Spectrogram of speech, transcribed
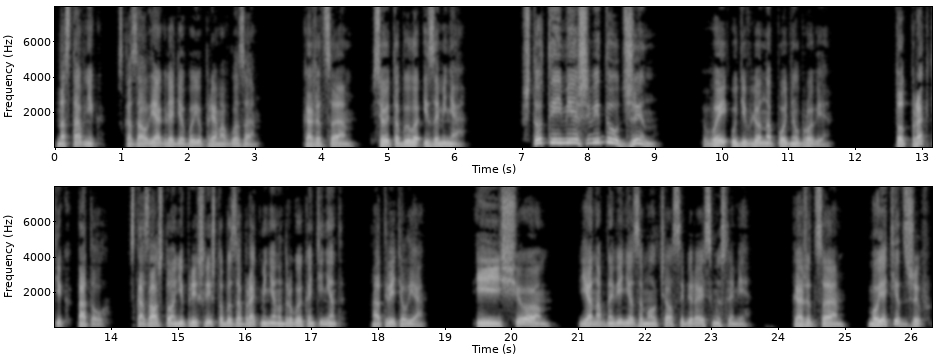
«Наставник», — сказал я, глядя Вэю прямо в глаза, — «кажется, все это было из-за меня». «Что ты имеешь в виду, Джин?» Вэй удивленно поднял брови. Тот практик, Атл, Сказал, что они пришли, чтобы забрать меня на другой континент, ответил я. И еще я на мгновение замолчал, собираясь с мыслями. Кажется, мой отец жив.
